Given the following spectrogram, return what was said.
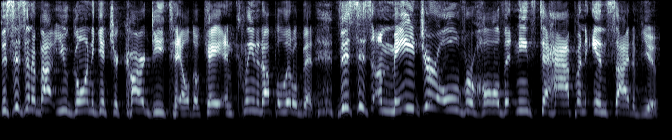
This isn't about you going to get your car detailed, okay, and clean it up a little bit. This is a major overhaul that needs to happen inside of you.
